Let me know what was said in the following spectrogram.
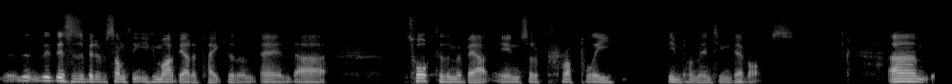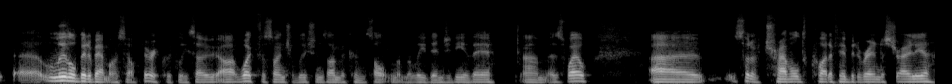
This is a bit of something you might be able to take to them and uh, talk to them about in sort of properly implementing DevOps. Um, a little bit about myself very quickly. So I work for Shine Solutions. I'm a consultant. I'm a lead engineer there um, as well. Uh, sort of traveled quite a fair bit around Australia,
